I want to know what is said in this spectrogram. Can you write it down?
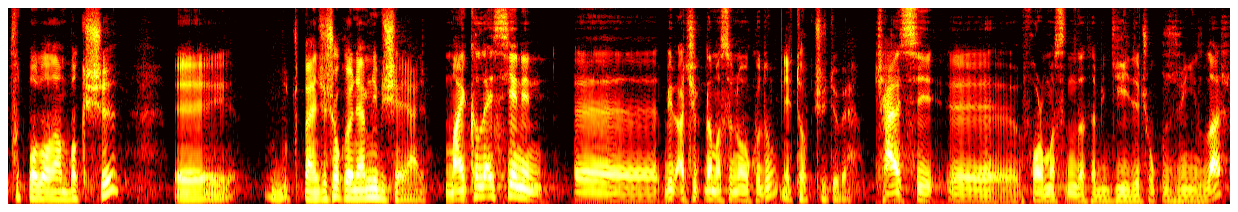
futbol olan bakışı e, bu bence çok önemli bir şey yani. Michael Essie'nin e, bir açıklamasını okudum. Ne topçuydu be. Chelsea e, formasını da tabii giydi çok uzun yıllar.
